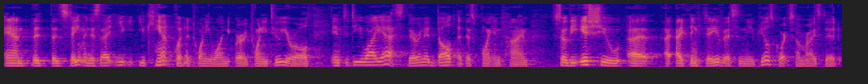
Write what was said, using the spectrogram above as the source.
And the, the statement is that you, you can't put a 21 or a 22 year old into DYS. They're an adult at this point in time. So the issue, uh, I, I think Davis in the appeals court summarized it,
